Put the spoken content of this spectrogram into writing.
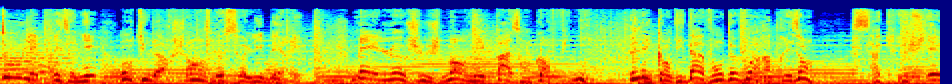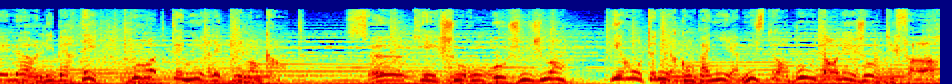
Tous les prisonniers ont eu leur chance de se libérer. Mais le jugement n'est pas encore fini. Les candidats vont devoir à présent sacrifier leur liberté pour obtenir les clés manquantes. Ceux qui échoueront au jugement iront tenir compagnie à Mr. Boo dans les geôles du fort.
